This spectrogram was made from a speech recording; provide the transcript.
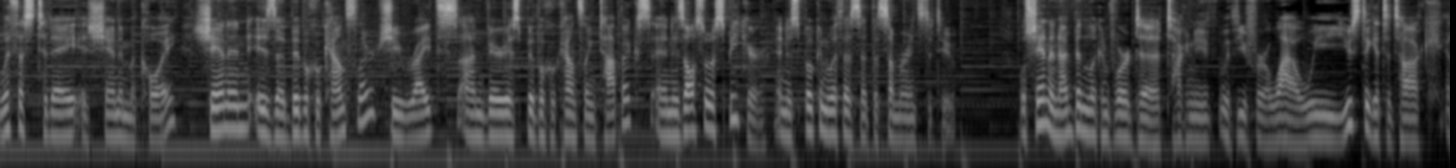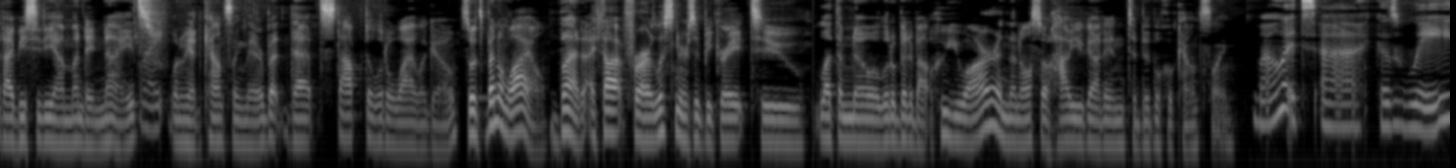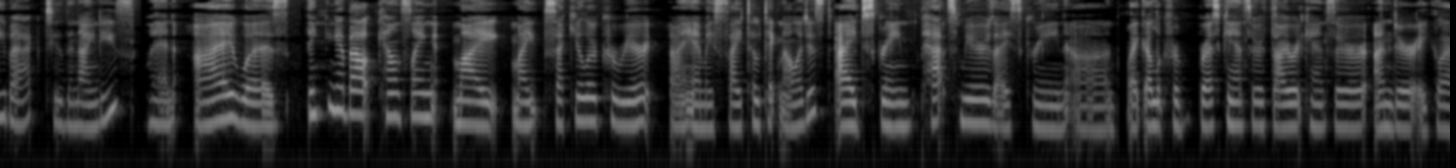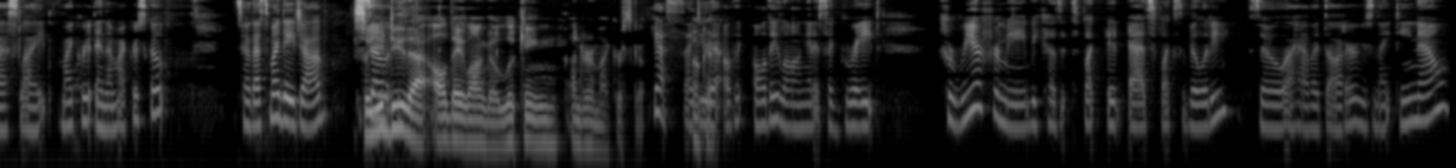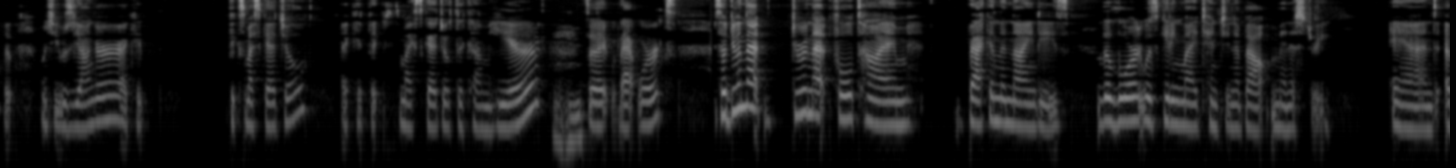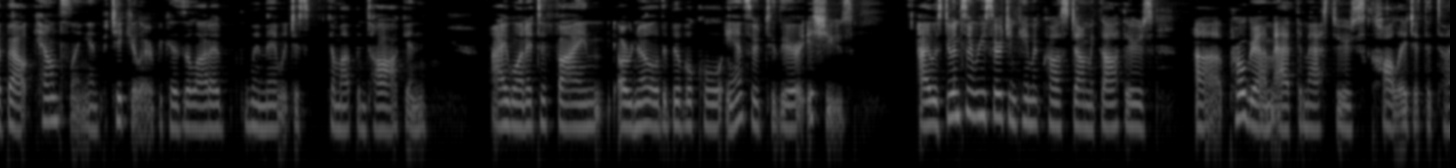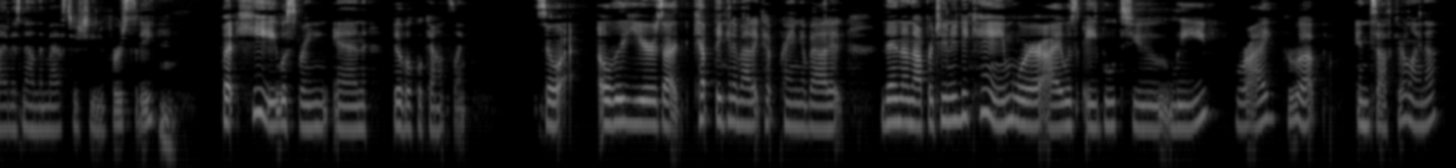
With us today is Shannon McCoy. Shannon is a biblical counselor. She writes on various biblical counseling topics and is also a speaker and has spoken with us at the Summer Institute. Well, Shannon, I've been looking forward to talking to you, with you for a while. We used to get to talk at IBCD on Monday nights Right. when we had counseling there, but that stopped a little while ago. So it's been a while. But I thought for our listeners, it'd be great to let them know a little bit about who you are and then also how you got into biblical counseling. Well, it uh, goes way back to the 90s when I was thinking about counseling my my secular career. I am a cytotechnologist. I screen pap smears. I screen uh, like I look for breast cancer, thyroid cancer under a glass light micro in a microscope. So that's my day job. So, you do that all day long, though, looking under a microscope. Yes, I Okay. do that all, all day long, and it's a great career for me because it's it adds flexibility. So I have a daughter who's 19 now, but when she was younger, I could fix my schedule. I could fix my schedule to come here, hmm so it, that works. So doing that during that full time back in the 90s, the Lord was getting my attention about ministry and about counseling in particular because a lot of women would just come up and talk and I wanted to find or know the biblical answer to their issues. I was doing some research and came across John MacArthur's uh, program at the Master's College at the time, is now the Master's University. Hmm. But he was bringing in biblical counseling. So over the years, I kept thinking about it, kept praying about it. Then an opportunity came where I was able to leave where I grew up in South Carolina,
